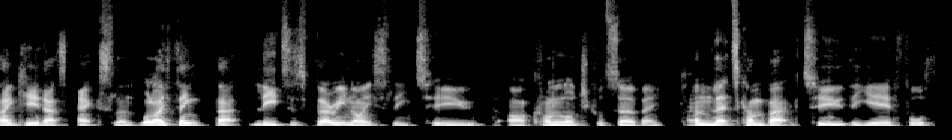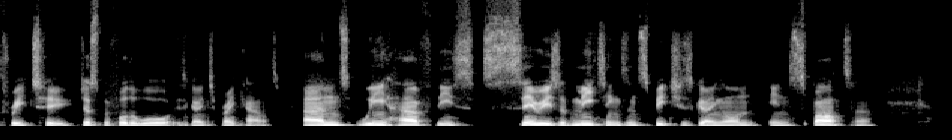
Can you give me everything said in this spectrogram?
Thank you. That's excellent. Well, I think that leads us very nicely to our chronological survey. And let's come back to the year 432, just before the war is going to break out. And we have these series of meetings and speeches going on in Sparta.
